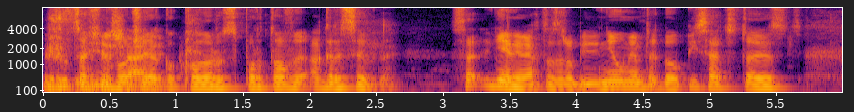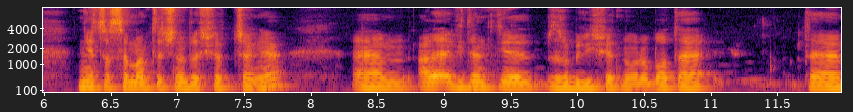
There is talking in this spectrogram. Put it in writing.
rzuca się w oczy szary. jako kolor sportowy, agresywny. Nie wiem, jak to zrobili. Nie umiem tego opisać. To jest nieco semantyczne doświadczenie, ale ewidentnie zrobili świetną robotę. Te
